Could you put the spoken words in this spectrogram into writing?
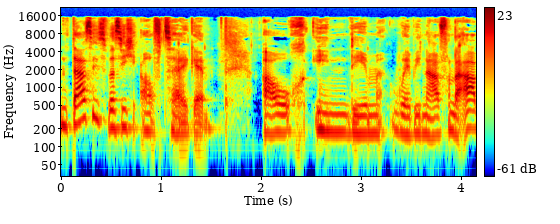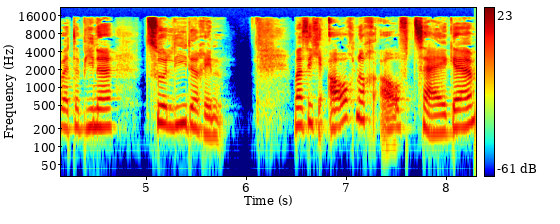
Und das ist, was ich aufzeige, auch in dem Webinar von der Arbeiterbiene zur Leaderin. Was ich auch noch aufzeige,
